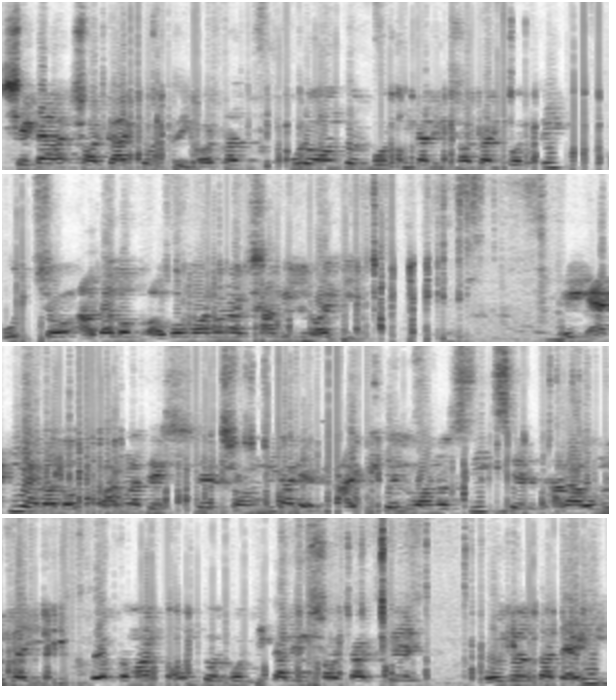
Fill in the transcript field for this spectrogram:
সেটা সরকার কর্তৃক, অর্থাৎ পুরো অন্তর্বর্তীকালীন সরকার কর্তৃক উচ্চ আদালত অবমাননার সামিল নয় কি? এই একই আদালত বাংলাদেশের সংবিধানের আর্টিকেল ওয়ান সিক্স এর ধারা অনুযায়ী বর্তমান অন্তর্বর্তীকালীন সরকারকে বৈধতা দেয়নি।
